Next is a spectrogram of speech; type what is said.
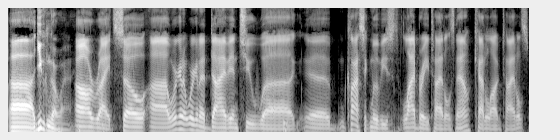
Uh, you can go on. All right, so uh, we're gonna we're gonna dive into uh, uh, classic movies, library titles now, catalog titles.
